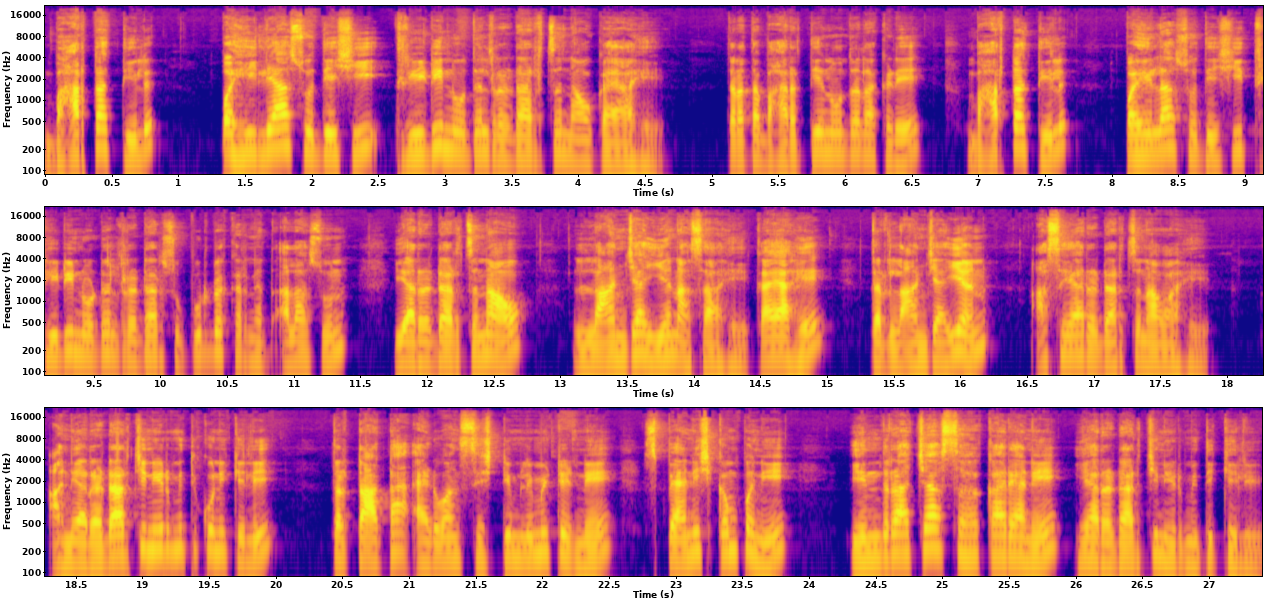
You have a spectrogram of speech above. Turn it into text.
भारतातील पहिल्या स्वदेशी थ्री डी नौदल रडारचं नाव काय आहे? तर आता भारतीय नौदलाकडे भारतातील पहिला स्वदेशी थ्री डी नोडल रडार सुपूर्द करण्यात आला असून या रडारचं नाव लांजायन असं आहे. काय आहे? तर लांजायन असं या रडारचं नाव आहे. आणि या रडारची निर्मिती कोणी केली? तर टाटा ॲडव्हान्स सिस्टीम लिमिटेडने स्पॅनिश कंपनी इंद्राच्या सहकार्याने या रडारची निर्मिती केली.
